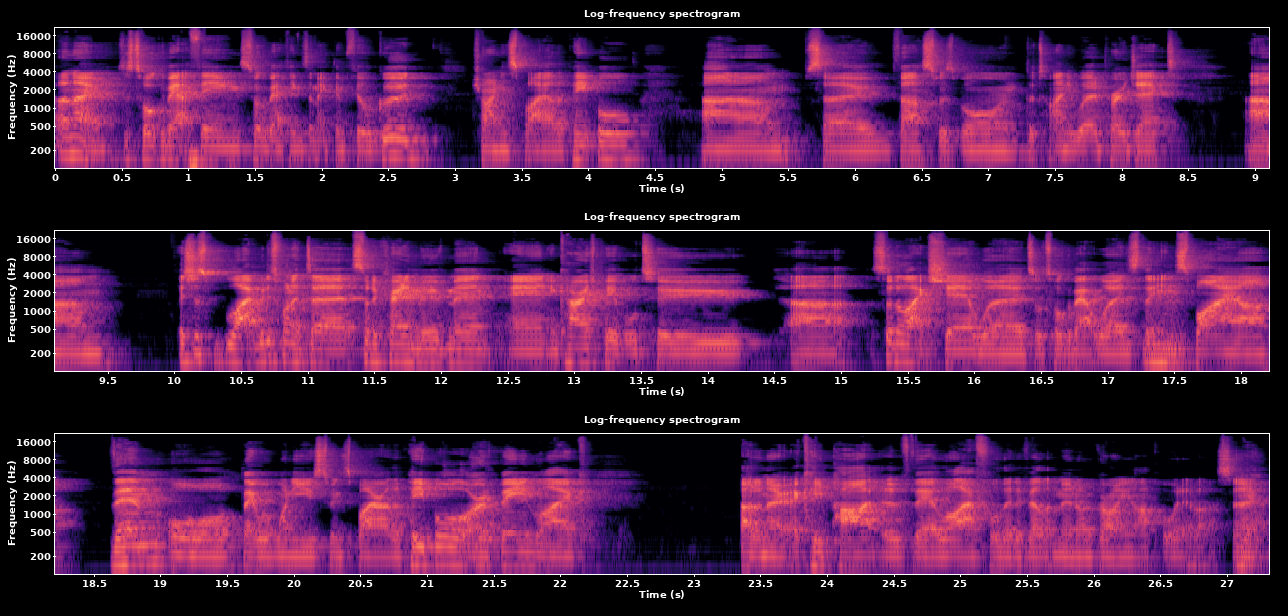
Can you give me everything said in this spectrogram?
I don't know, just talk about things, talk about things that make them feel good, try and inspire other people. Um, so thus was born the Tiny Word Project. Um, it's just like we just wanted to sort of create a movement and encourage people to uh, sort of like share words or talk about words that Mm. inspire them or they would want to use to inspire other people or have been like I don't know a key part of their life or their development or growing up or whatever. So Yeah.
